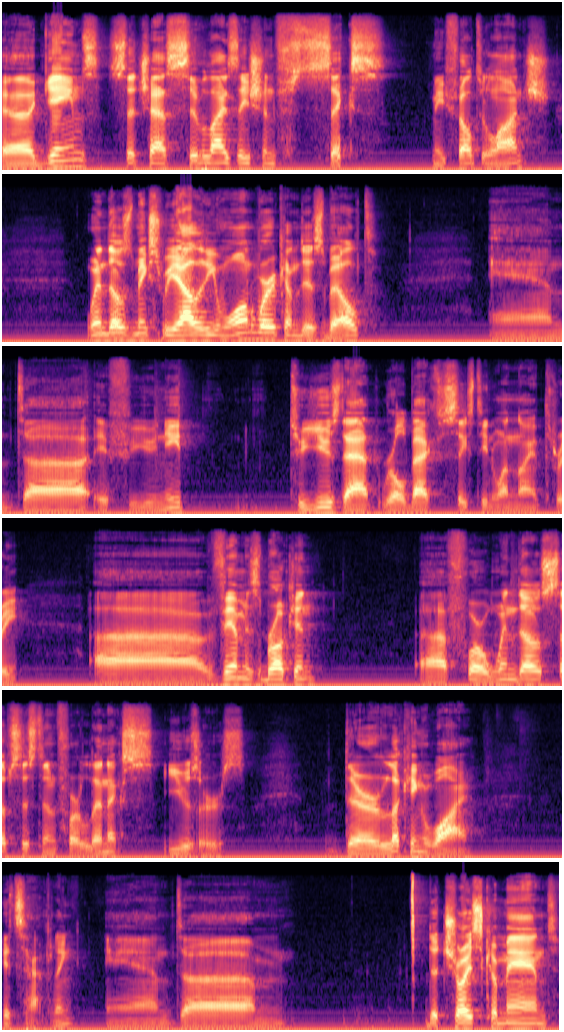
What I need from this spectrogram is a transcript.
Uh, games such as Civilization 6 may fail to launch. Windows Mixed Reality won't work on this build. And uh, if you need to use that, roll back to 16193. Uh, Vim is broken uh, for Windows subsystem for Linux users. They're looking why it's happening, and um, the choice command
